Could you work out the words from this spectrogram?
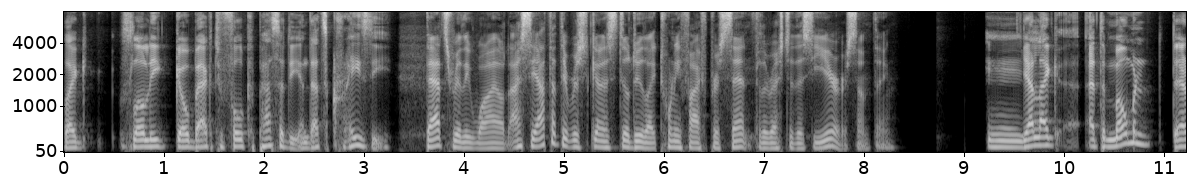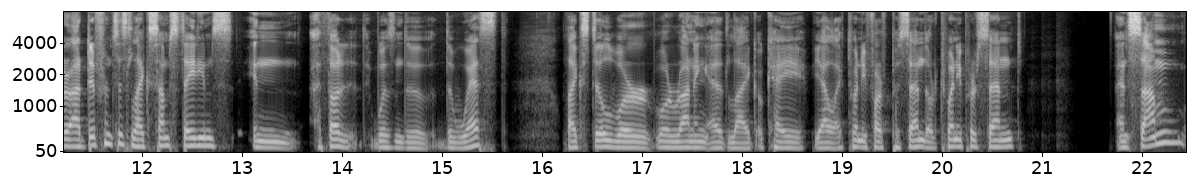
like slowly go back to full capacity, and that's crazy. That's really wild. I see. I thought they were going to still do like twenty five percent for the rest of this year or something. Mm, yeah, like at the moment there are differences. Like some stadiums in, I thought it was in the the West, like still were were running at like okay, yeah, like twenty five percent or twenty percent, and some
